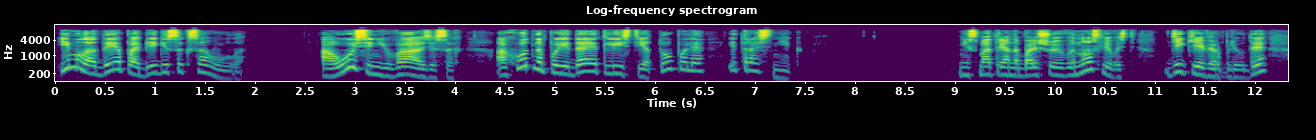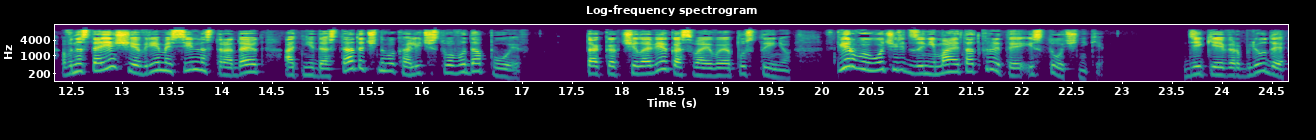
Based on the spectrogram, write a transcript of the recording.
и молодые побеги саксаула. А осенью в оазисах охотно поедает листья тополя и тростник. Несмотря на большую выносливость, дикие верблюды в настоящее время сильно страдают от недостаточного количества водопоев, так как человек, осваивая пустыню, в первую очередь занимает открытые источники. Дикие верблюды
